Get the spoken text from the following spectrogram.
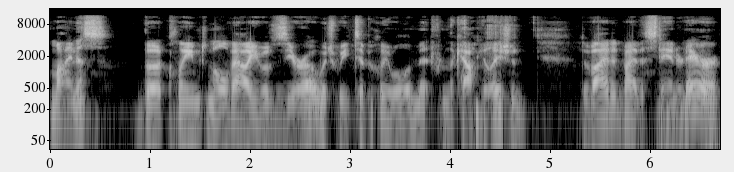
minus the claimed null value of zero, which we typically will omit from the calculation, divided by the standard error.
